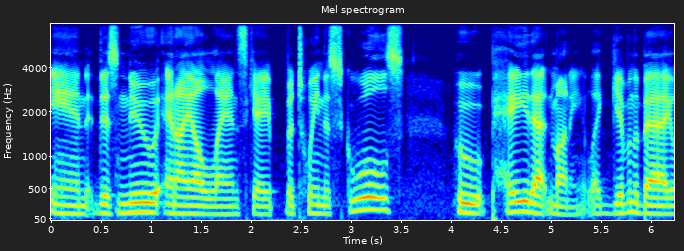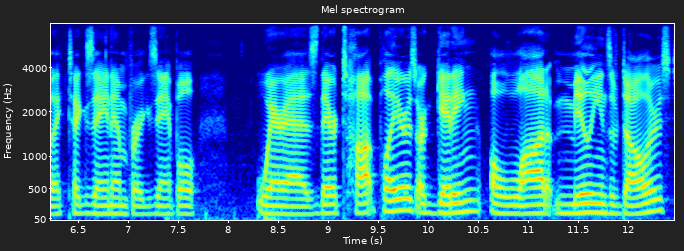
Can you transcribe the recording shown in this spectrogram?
in this new NIL landscape between the schools who pay that money, like give them the bag, like Texas A&M for example, whereas their top players are getting a lot of millions of dollars,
